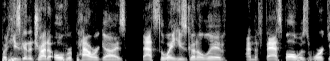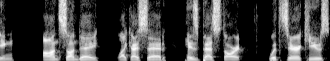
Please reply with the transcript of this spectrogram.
but he's going to try to overpower guys. That's the way he's going to live. And the fastball was working on Sunday. Like I said, his best start with Syracuse.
